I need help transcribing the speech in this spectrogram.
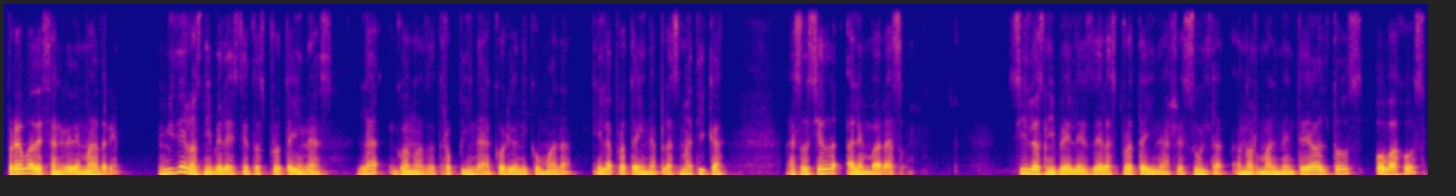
Prueba de sangre de madre. Miden los niveles de dos proteínas, la gonadotropina coriónica humana y la proteína plasmática, asociada al embarazo. Si los niveles de las proteínas resultan anormalmente altos o bajos,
